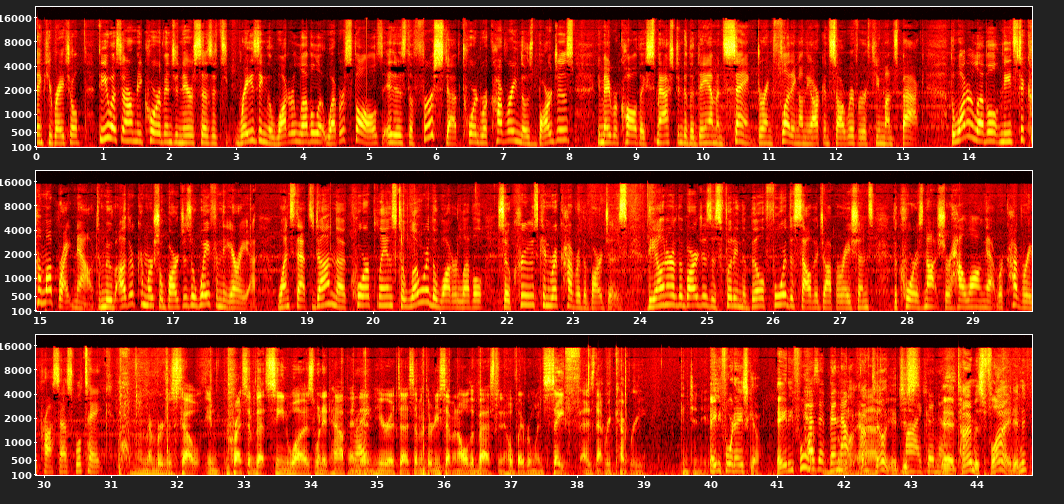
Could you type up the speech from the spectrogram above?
Thank you, Rachel. The U.S. Army Corps of Engineers says it's raising the water level at Webbers Falls. It is the first step toward recovering those barges. You may recall they smashed into the dam and sank during flooding on the Arkansas River a few months back. The water level needs to come up right now to move other commercial barges away from the area. Once that's done, the Corps plans to lower the water level so crews can recover the barges. The owner of the barges is footing the bill for the salvage operations. The Corps is not sure how long that recovery process will take. I remember just how impressive that scene was when it happened. Right? And here at uh, 737, all the best and hopefully everyone's safe as that recovery continues. 84 days ago. 84. Has it been that long? I'm telling you, it just My goodness. Uh, time is flying, isn't it?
